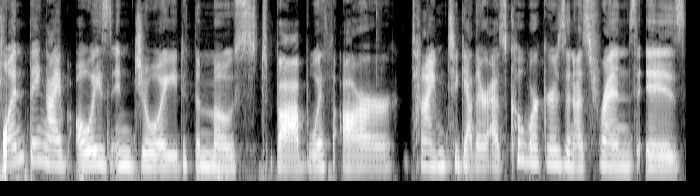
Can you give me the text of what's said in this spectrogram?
One thing I've always enjoyed the most, Bob, with our time together as coworkers and as friends is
